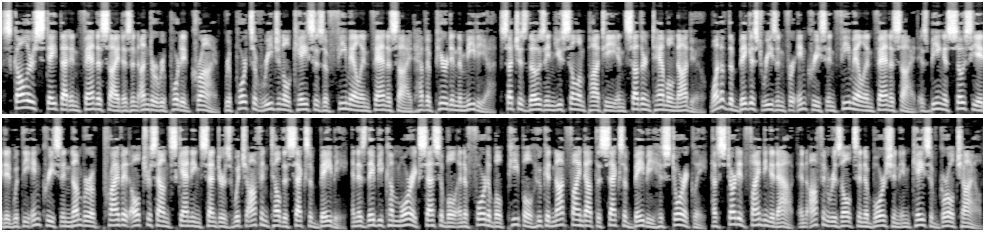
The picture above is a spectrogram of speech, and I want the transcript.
Scholars state that infanticide is an underreported crime. Reports of regional cases of female infanticide have appeared in the media, such as those in Usilampati in southern Tamil Nadu. One of the biggest reason for increase in female infanticide is being associated with the increase in number of private ultrasound scanning centers which often tell the sex of baby, and as they become more accessible and affordable people who could not find out the sex of baby historically, have started finding it out and often results in abortion in case of girl child.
